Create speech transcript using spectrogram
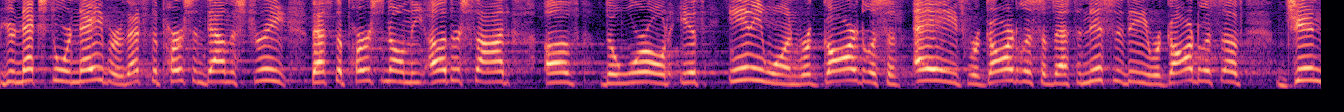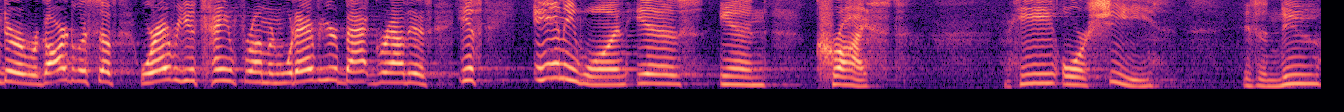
your next door neighbor, that's the person down the street, that's the person on the other side of the world. If anyone, regardless of age, regardless of ethnicity, regardless of gender, regardless of wherever you came from and whatever your background is, if anyone is in Christ, he or she is a new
